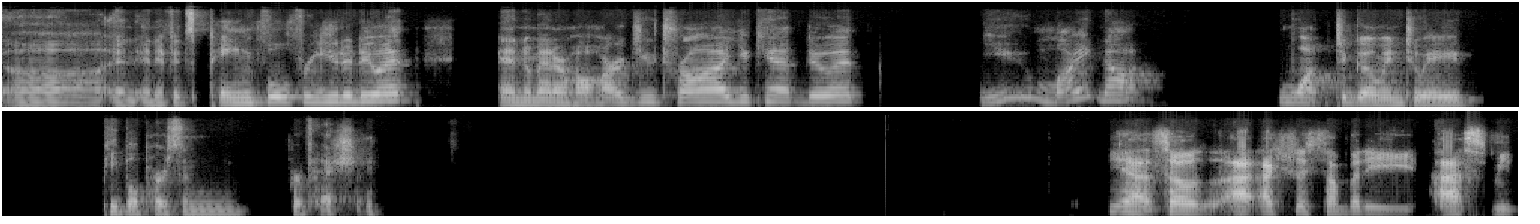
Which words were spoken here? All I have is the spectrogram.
Uh, and, and if it's painful for you to do it, and no matter how hard you try, you can't do it, you might not want to go into a people person profession. Yeah, so uh, actually, somebody asked me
